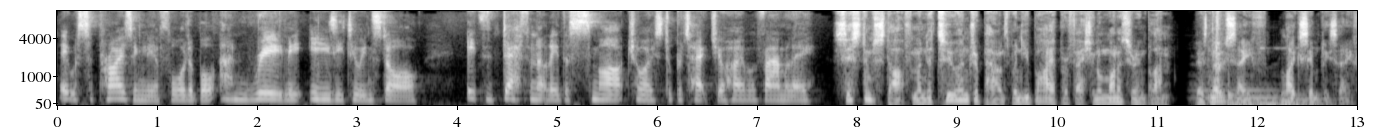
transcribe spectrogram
It was surprisingly affordable and really easy to install. It's definitely the smart choice to protect your home and family. Systems start from under £200 when you buy a professional monitoring plan. There's no safe like SimpliSafe.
